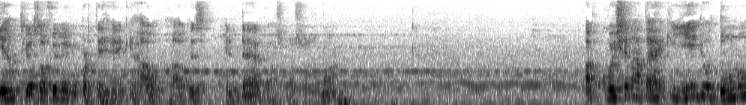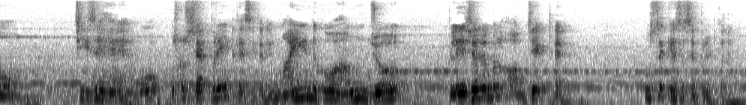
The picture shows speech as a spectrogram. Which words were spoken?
ये हम थियोसॉफी में भी पढ़ते हैं कि how how this entire cosmos was born अब क्वेश्चन आता है कि ये जो दोनों चीज़ें हैं, वो उसको सेपरेट कैसे करें? माइंड को हम जो प्लेजरेबल ऑब्जेक्ट है, उससे कैसे सेपरेट करें?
